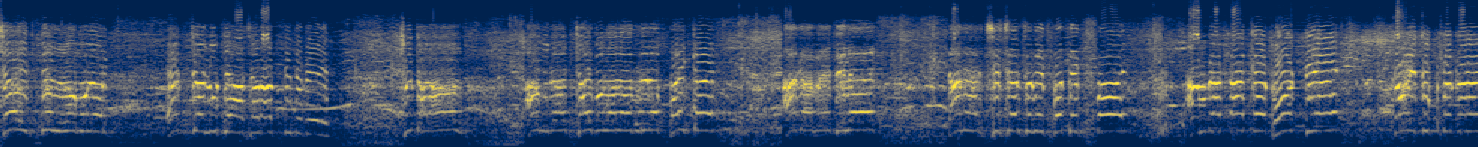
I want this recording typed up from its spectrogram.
সেই তৃণমূলের একজন উঠে আসা রাজনীতিবিদ সুতরাং সাইফুল আলম ভাইকে আগামী দিনে তাদের শিশুর যদি প্রতীক পাই আমরা তাকে ভোট দিয়ে জয়যুক্ত করে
